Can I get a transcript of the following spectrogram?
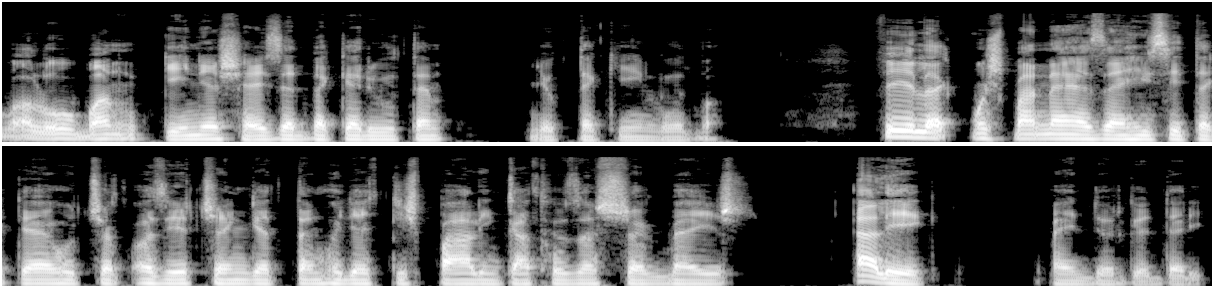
Valóban kényes helyzetbe kerültem, nyugta kínlódva. Félek, most már nehezen hiszitek el, hogy csak azért csengettem, hogy egy kis pálinkát hozassak be, és... Elég, mennydörgött Derik.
